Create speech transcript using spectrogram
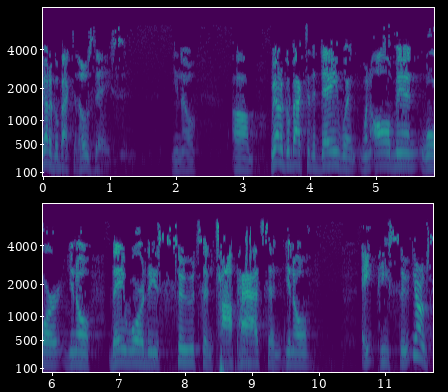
we got to go back to those days, you know. Um, we ought to go back to the day when, when all men wore, you know, they wore these suits and top hats and, you know, eight piece suit, you know what I'm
